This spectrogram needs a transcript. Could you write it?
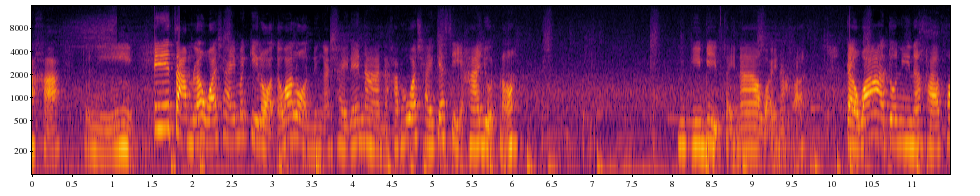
นะคะ ตัวนี้ไม่ได้จำแล้วว่าใช้มากี่หลอดแต่ว่าหลอดหนึ่งอะใช้ได้นานนะคะ เพราะว่าใช้แค่สี่ห้าหยดเนาะ เมื่อกี้บีบใส่หน้าไว้นะคะ แต่ว่าตัวนี้นะคะพอ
